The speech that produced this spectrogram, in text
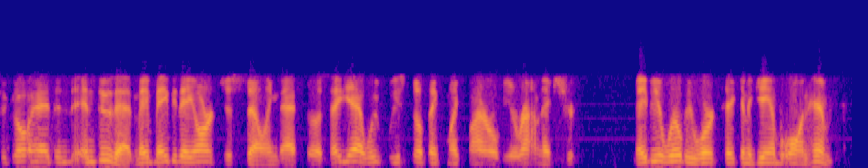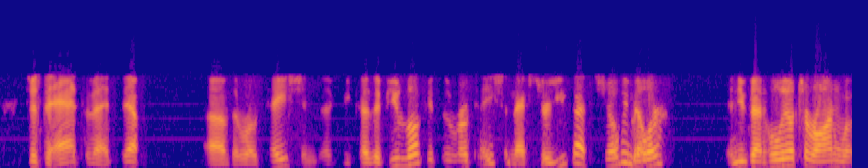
to go ahead and, and do that. Maybe, maybe they aren't just selling that to us. Hey, yeah, we, we still think Mike Minor will be around next year. Maybe it will be worth taking a gamble on him just to add to that depth of the rotation. Because if you look at the rotation next year, you've got Shelby Miller and you've got Julio Teheran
